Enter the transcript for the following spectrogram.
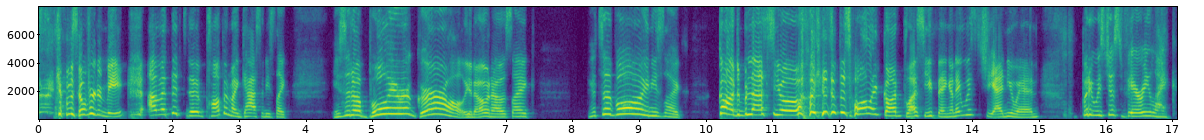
comes over to me i'm at the, the pump in my gas and he's like is it a boy or a girl you know and i was like it's a boy. And he's like, God bless you. like he did this whole like God bless you thing. And it was genuine. But it was just very like,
